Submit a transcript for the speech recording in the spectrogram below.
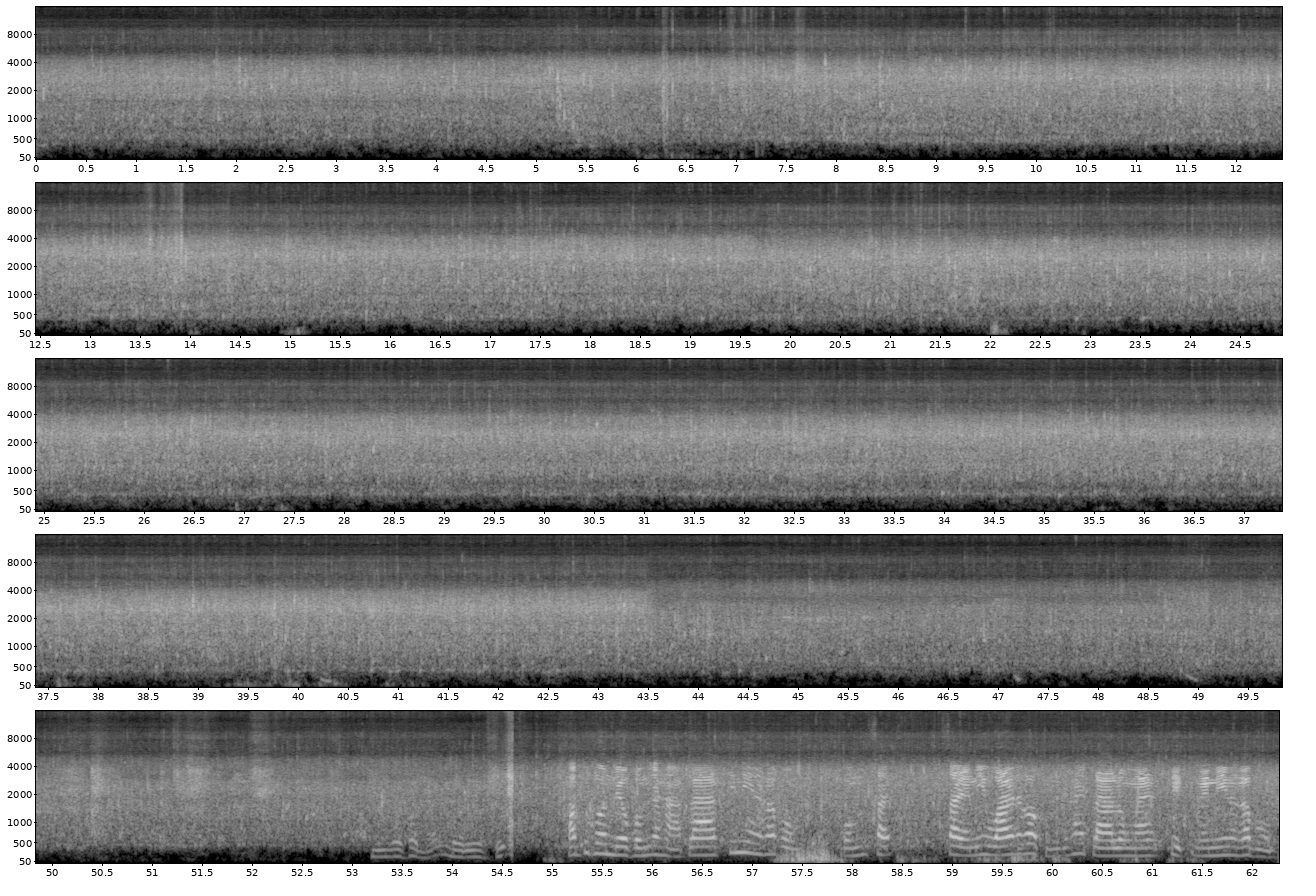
ครับทุกคนเดี๋ยวผมจะหาปลาที่นี่นะครับ ผม ผมใส่ใส่อันนี้ไว้แล้วก็ผมจะให้ปลาลงมาติดในนี้นะครับผม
